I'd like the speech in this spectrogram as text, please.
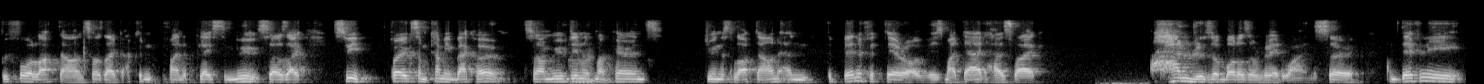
before lockdown. So I was like, I couldn't find a place to move. So I was like, sweet, folks, I'm coming back home. So I moved in oh, with my parents during this lockdown. And the benefit thereof is my dad has like hundreds of bottles of red wine. So I'm definitely,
